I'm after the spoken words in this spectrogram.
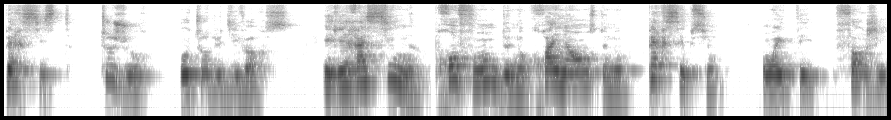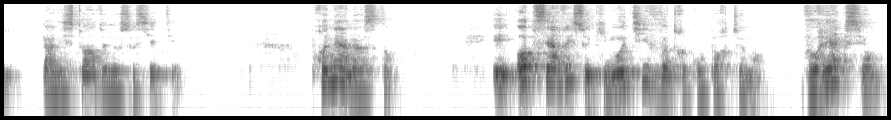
persistent toujours autour du divorce. Et les racines profondes de nos croyances, de nos perceptions, ont été forgées par l'histoire de nos sociétés. Prenez un instant et observez ce qui motive votre comportement, vos réactions.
